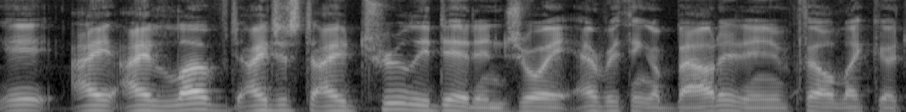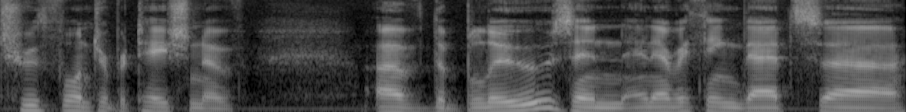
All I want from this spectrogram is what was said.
it, i i loved i just i truly did enjoy everything about it. And it felt like a truthful interpretation of of the blues and and everything that's uh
